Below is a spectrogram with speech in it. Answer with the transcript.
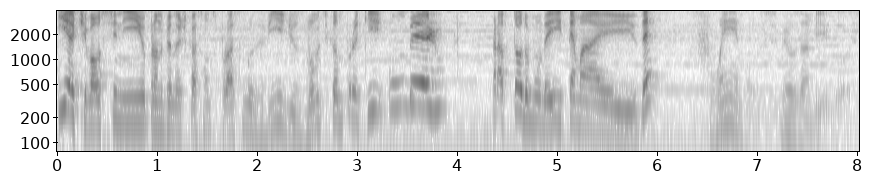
e ativar o sininho para não perder notificação dos próximos vídeos. Vamos ficando por aqui, um beijo pra todo mundo aí, até mais, é? Fuemos, meus amigos.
